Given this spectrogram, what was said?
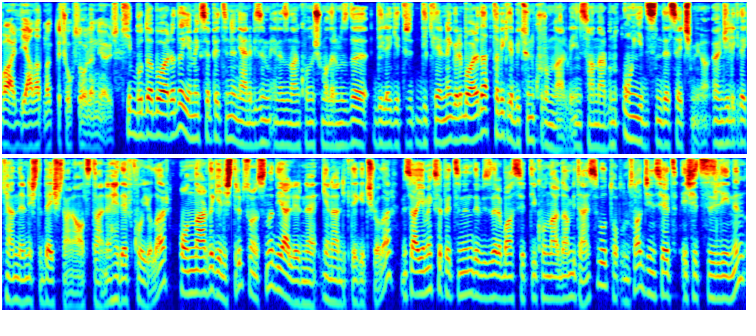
var diye anlatmakta çok zorlanıyoruz. Ki bu da bu arada Yemek Sepeti'nin yani bizim en azından konuşmalarımızda dile getirdiklerine göre bu arada tabii ki de bütün kurumlar ve insanlar bunun 17'sini de seçmiyor. Öncelikle kendilerine işte 5 tane 6 tane hedef koyuyorlar. Onlar da geliştirip sonrasında diğerlerine genellikle geçiyorlar. Mesela Yemek Sepeti'nin de bizlere bahsettiği konulardan bir tanesi bu toplumsal cinsiyet eşitsizliğinin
